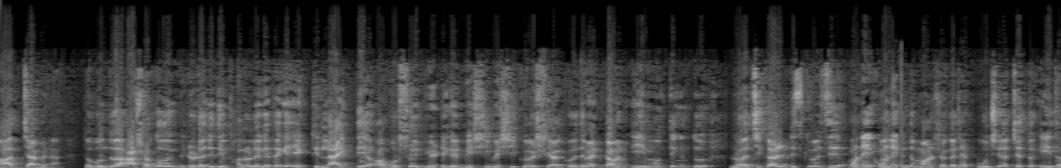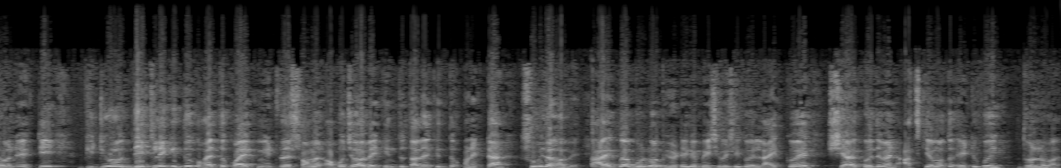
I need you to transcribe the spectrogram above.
বাদ যাবে না। তো বন্ধুরা, আশা করব ভিডিওটা যদি ভালো লেগে থাকে, একটি লাইক দিয়ে অবশ্যই ভিডিওটিকে বেশি বেশি করে শেয়ার করে দেবেন। কারণ এই মুহূর্তে কিন্তু লজিক্যাল ডিসক্রিপেন্সি অনেক অনেক কিন্তু মানুষের কাছে পৌঁছে যাচ্ছে। তো এই ধরনের একটি ভিডিও দেখলে কিন্তু হয়তো কয়েক মিনিট তাদের সময় অপচয় হবে, কিন্তু তাদের কিন্তু অনেকটা সুবিধা হবে। আরেকবার বলব, ভিডিওটিকে বেশি বেশি করে লাইক করে শেয়ার করে দেবেন। আজকের মতো এটুকুই, ধন্যবাদ।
